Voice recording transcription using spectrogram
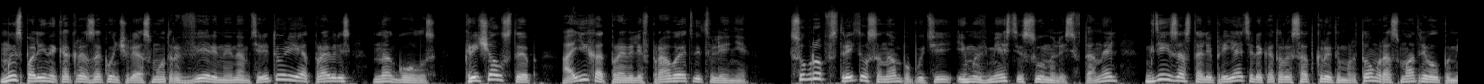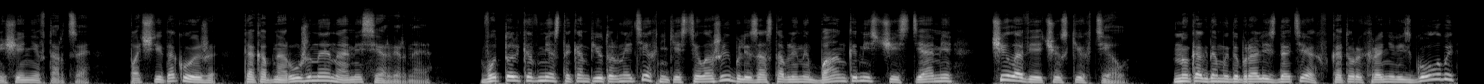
Мы с Полиной как раз закончили осмотр вверенной нам территории и отправились на голос. Кричал Степ, а их отправили в правое ответвление. Сугроб встретился нам по пути, и мы вместе сунулись в тоннель, где и застали приятеля, который с открытым ртом рассматривал помещение в торце. Почти такое же, как обнаруженное нами серверное. Вот только вместо компьютерной техники стеллажи были заставлены банками с частями человеческих тел. Но когда мы добрались до тех, в которых хранились головы,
